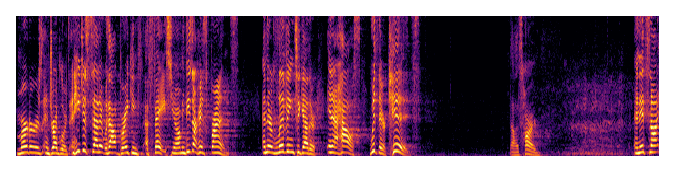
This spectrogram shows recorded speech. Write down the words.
murderers, and drug lords. And he just said it without breaking a face. You know, I mean, these are his friends, and they're living together in a house with their kids. That was hard. and it's not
